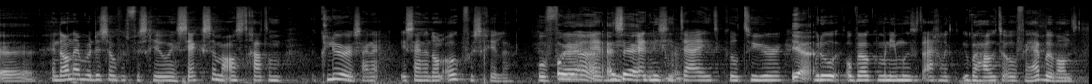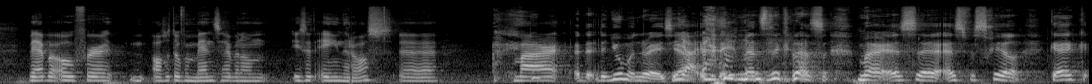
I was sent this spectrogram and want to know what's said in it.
uh, en dan hebben we dus over het verschil in seksen. Maar als het gaat om kleur, zijn er, zijn er dan ook verschillen? Of oh ja, etni etniciteit, cultuur? Ja. Ik bedoel, op welke manier moeten we het eigenlijk überhaupt over hebben? Want we hebben over, als we het over mensen hebben, dan is het één ras. Uh, maar... De, human race, ja, is het één menselijke ras. Maar er is, uh, is verschil. Kijk,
